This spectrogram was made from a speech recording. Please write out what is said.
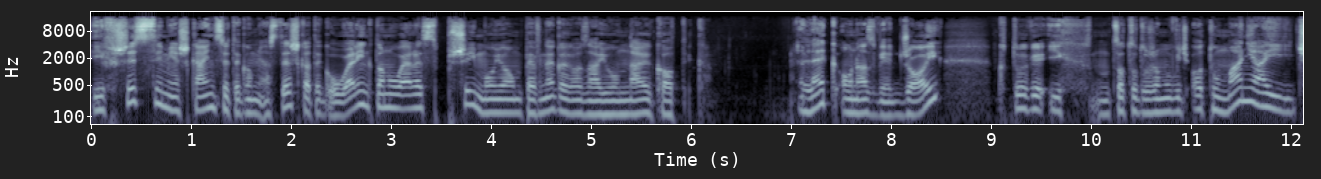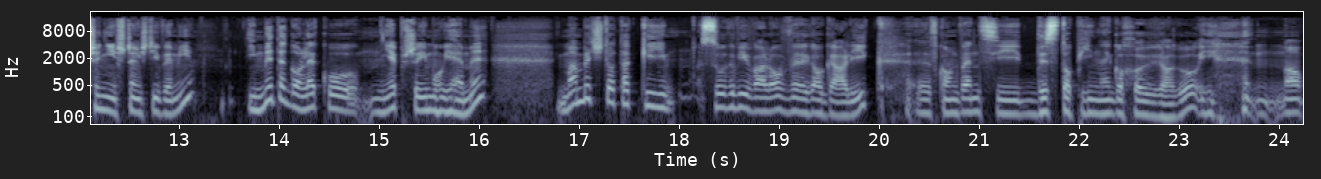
i wszyscy mieszkańcy tego miasteczka, tego Wellington Wells przyjmują pewnego rodzaju narkotyk. Lek o nazwie Joy, który ich, no co tu dużo mówić, otumania i czyni szczęśliwymi. I my tego leku nie przyjmujemy. Ma być to taki survivalowy rogalik w konwencji dystopijnego horroru i no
